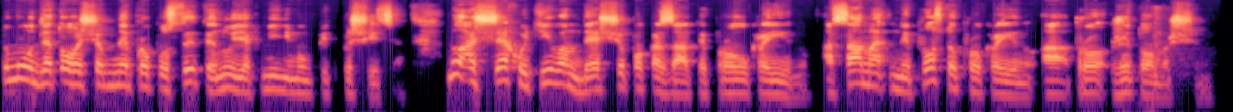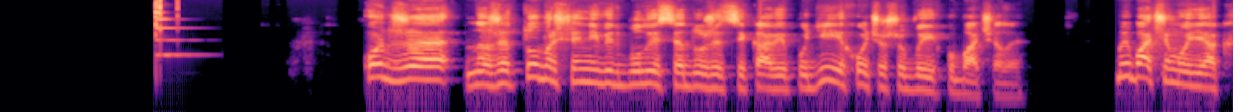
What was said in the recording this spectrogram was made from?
Тому для того, щоб не пропустити, ну як мінімум, підпишіться. Ну а ще хотів вам дещо показати про Україну. А саме не просто про Україну, а про Житомирщину. Отже, на Житомирщині відбулися дуже цікаві події. Хочу, щоб ви їх побачили. Ми бачимо, як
